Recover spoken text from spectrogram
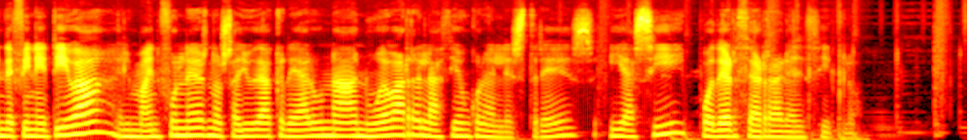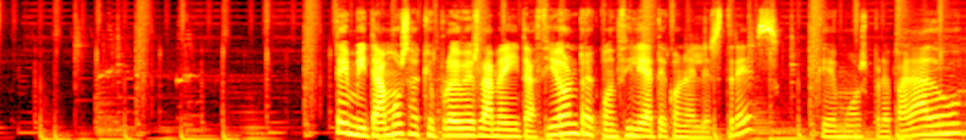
En definitiva, el mindfulness nos ayuda a crear una nueva relación con el estrés y así poder cerrar el ciclo. Te invitamos a que pruebes la meditación Reconcíliate con el estrés que hemos preparado,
